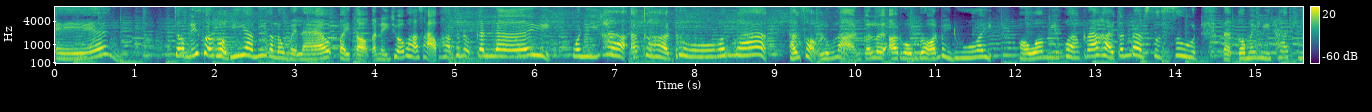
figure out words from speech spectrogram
เอง จบนิส่วนของพี่ยามีกันลงไปแล้ว ไปต่อกันในช่วงภาษาพาสนุกกันเลย วันนี้ค่ะ อากาศร้อนมาก ทั้งสองลุงหลานก็เลยอารมณ์ร้อนไปด้วย เพราะว่ามีความกระหายกันแบบสุดๆ แต่ก็ไม่มีท่าที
